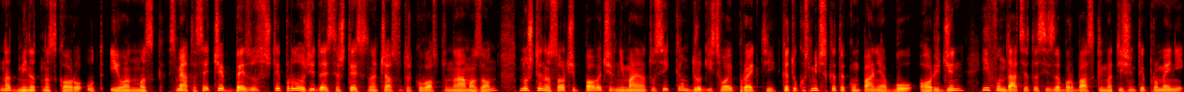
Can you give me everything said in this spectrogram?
надминат наскоро от Илон Мъск. Смята се, че Безос ще продължи да е съществена част от ръководството на Амазон, но ще насочи повече вниманието си към други свои проекти, като космическата компания Blue Origin и фундацията си за борба с климатичните промени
